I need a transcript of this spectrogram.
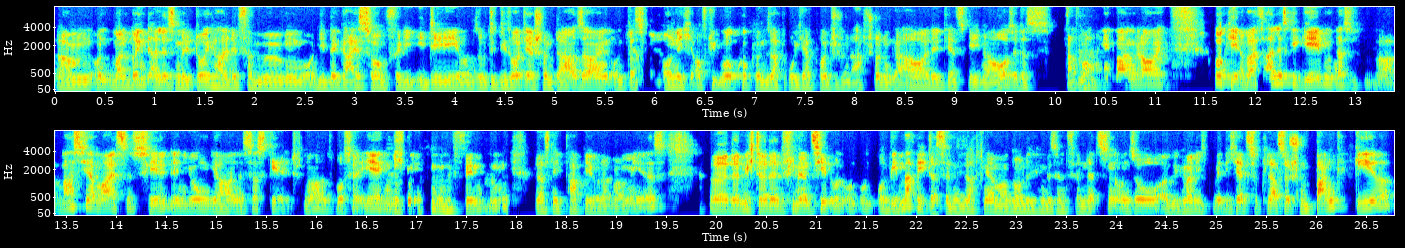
und man bringt alles mit Durchhaltevermögen und die Begeisterung für die Idee und so. Die, sollte ja schon da sein und dass man auch nicht auf die Uhr guckt und sagt, oh, ich habe heute schon acht Stunden gearbeitet, jetzt gehe ich nach Hause. Das darf man auch nicht machen, glaube ich. Okay, aber es ist alles gegeben. Das, was ja meistens fehlt in jungen Jahren, ist das Geld. Ne? Es muss ja irgendjemanden finden, wenn das nicht Papi oder Mami ist, äh, der mich da dann finanziert. Und, und, und, und wie mache ich das denn? Sie sagten ja, man sollte sich ein bisschen vernetzen und so. Also ich meine, ich, wenn ich jetzt zur klassischen Bank gehe,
